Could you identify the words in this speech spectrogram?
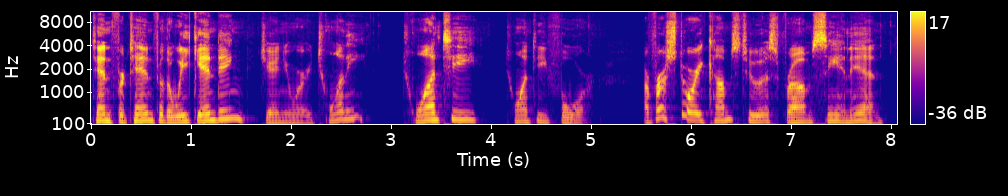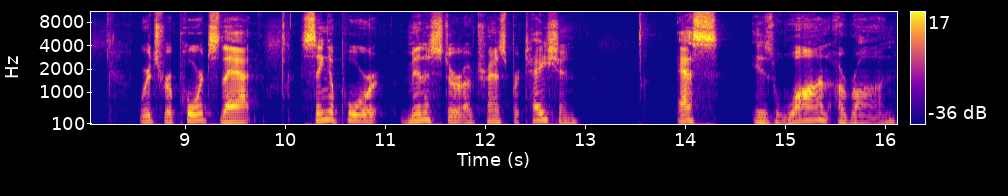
10 for 10 for the week ending January 20, 2024. Our first story comes to us from CNN, which reports that Singapore Minister of Transportation, S. Iswaran,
